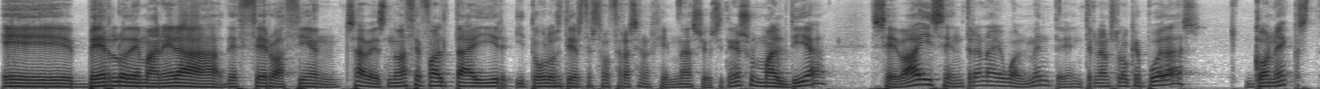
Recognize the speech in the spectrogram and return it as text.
eh, verlo de manera de 0 a 100, ¿sabes? No hace falta ir y todos los días destrozarse en el gimnasio. Si tienes un mal día, se va y se entrena igualmente. Entrenas lo que puedas, go next,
